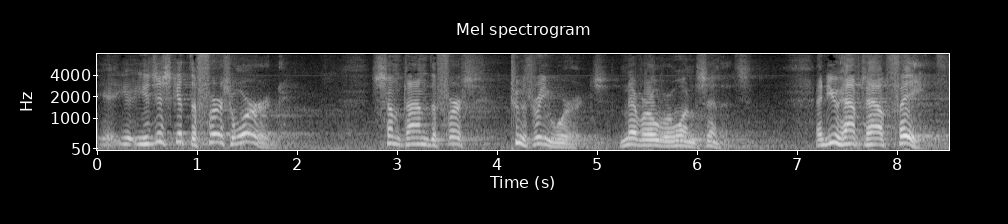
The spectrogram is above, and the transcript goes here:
you, you just get the first word. Sometimes the first two or three words, never over one sentence. And you have to have faith.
